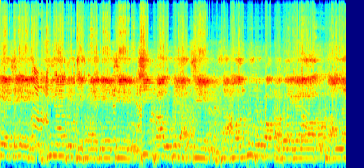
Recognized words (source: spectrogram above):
গিয়েছে জিনা বৃদ্ধি হয়ে গিয়েছে, শিক্ষা উঠে যাচ্ছে, যা আমার পুত্র বক্তা হয়ে গেল। আল্লাহ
